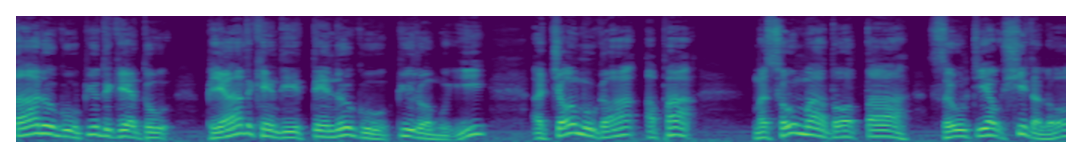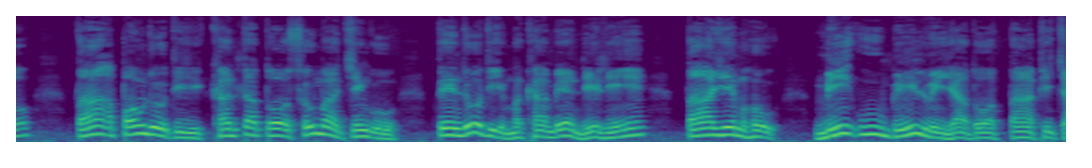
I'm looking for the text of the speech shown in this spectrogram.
သားတို့ကိုပြုတဲ့ကဲ့သို့ဘုရားသခင်သည်တင်တို့ကို ပြုတော်မူ၏အကြောင်းမူကားအဖမဆုံးမသောသားဇုံတယောက်ရှိသလောသားအပေါင်းတို့သည်ခံတတ်သောဆုံးမခြင်းကိုတင်တို့သည်မခံဘဲနေလျင်သားရင်မဟုတ် မင်းဦးမင်းလွင်ရသောသားဖြစ်ကြ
